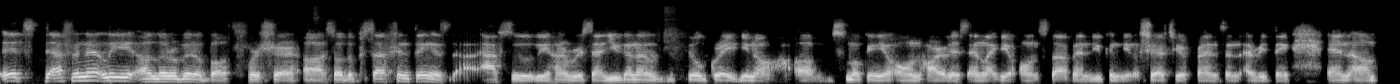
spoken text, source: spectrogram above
It's definitely a little bit of both for sure. Uh, so the perception thing is absolutely 100%. You're gonna feel great, you know, um, smoking your own harvest and like your own stuff, and you can, you know, share it to your friends and everything. And um,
